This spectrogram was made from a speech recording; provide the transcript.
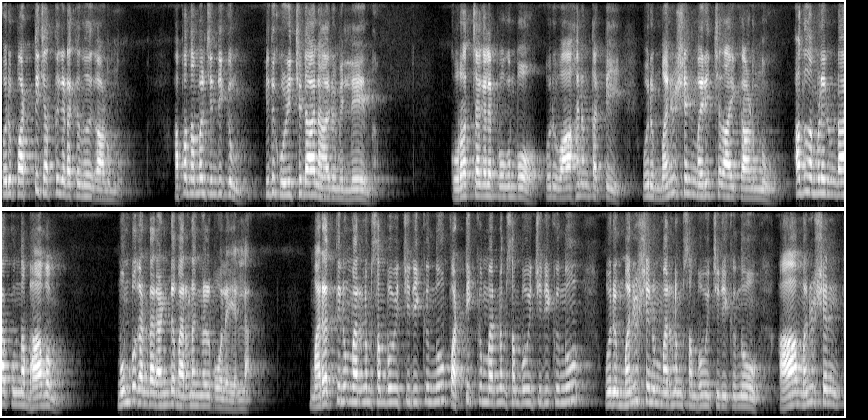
ഒരു പട്ടി ചത്ത് കിടക്കുന്നത് കാണുന്നു. അപ്പം നമ്മൾ ചിന്തിക്കും ഇത് കുഴിച്ചിടാൻ ആരുമില്ലേ എന്ന്. കുറച്ചകലെ പോകുമ്പോൾ ഒരു വാഹനം തട്ടി ഒരു മനുഷ്യൻ മരിച്ചതായി കാണുന്നു. അത് നമ്മളിൽ ഉണ്ടാക്കുന്ന ഭാവം മുമ്പ് കണ്ട രണ്ട് മരണങ്ങൾ പോലെയല്ല. മരത്തിനും മരണം സംഭവിച്ചിരിക്കുന്നു പട്ടിക്കും മരണം സംഭവിച്ചിരിക്കുന്നു ഒരു മനുഷ്യനും മരണം സംഭവിച്ചിരിക്കുന്നു. ആ മനുഷ്യൻ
